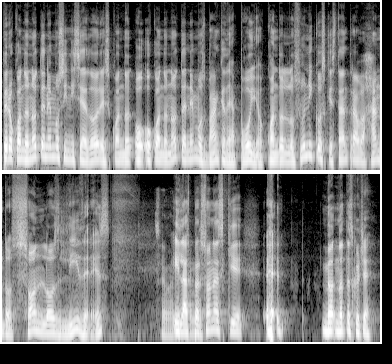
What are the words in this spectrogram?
Pero cuando no tenemos iniciadores, cuando, o, cuando no tenemos banca de apoyo, cuando los únicos que están trabajando son los líderes y las personas que... Eh, no, no te escuché.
